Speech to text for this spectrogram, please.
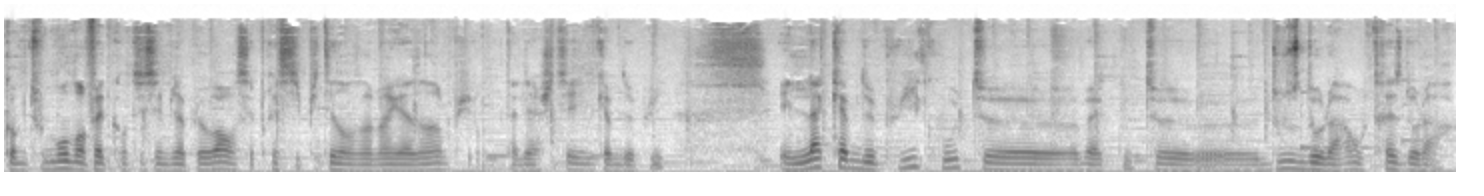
comme tout le monde en fait, quand il s'est mis à pleuvoir, on s'est précipité dans un magasin, puis on est allé acheter une cape de pluie. Et la cape de pluie coûte, bah, coûte 12 dollars ou 13 dollars.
